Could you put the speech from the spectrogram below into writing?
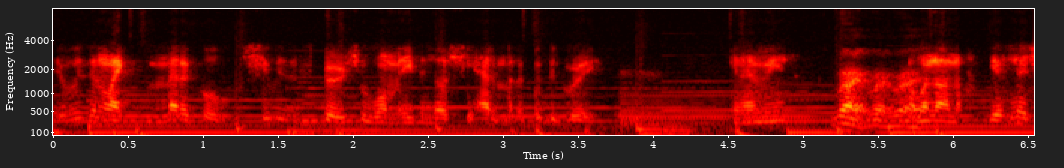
It wasn't like medical. She was a spiritual woman even though she had a medical degree. You know what I mean? Right, right, right. I went on a forgiveness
